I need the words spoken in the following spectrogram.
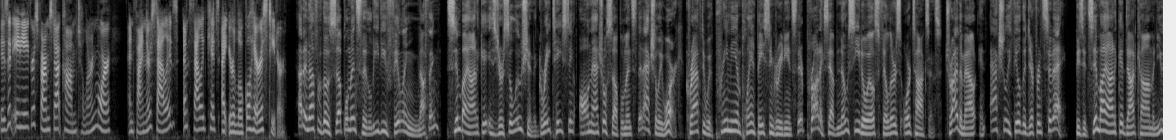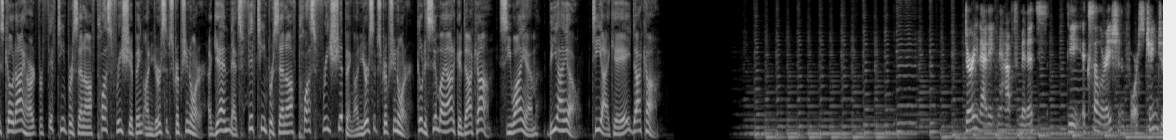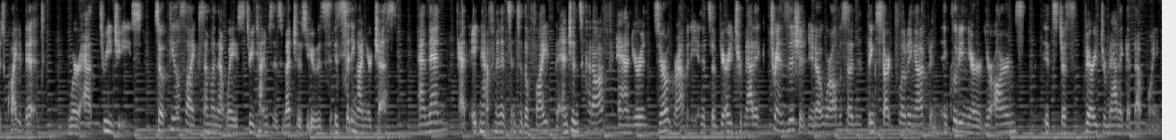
Visit 80acresfarms.com to learn more and find their salads and salad kits at your local Harris Teeter. Had enough of those supplements that leave you feeling nothing? Cymbiotika is your solution to great tasting, all natural supplements that actually work. Crafted with premium plant based ingredients, their products have no seed oils, fillers, or toxins. Try them out and actually feel the difference today. Visit Cymbiotika.com and use code IHEART for 15% off plus free shipping on your subscription order. Again, that's 15% off plus free shipping on your subscription order. Go to Cymbiotika.com. C Y M B I O T I K A.com. During that eight and a half minutes, the acceleration force changes quite a bit. We're at three G's. So it feels like someone that weighs three times as much as you is, is sitting on your chest. And then at eight and a half minutes into the flight, the engine's cut off and you're in zero gravity. And it's a very traumatic transition, you know, where all of a sudden things start floating up and including your, your arms. It's just very dramatic at that point.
